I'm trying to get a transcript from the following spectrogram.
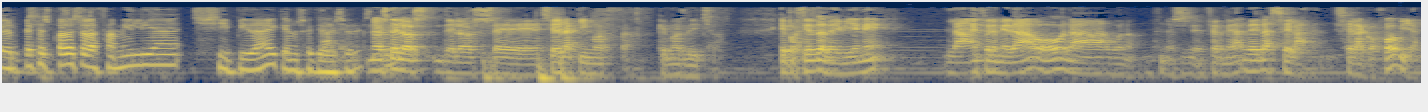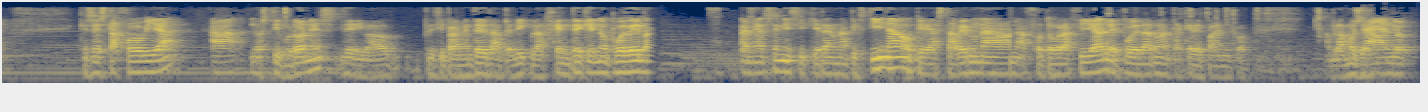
El pez espada es de la familia Shipidae, que no sé qué ser. No es de los de los eh, que hemos dicho. Que por cierto, le viene la enfermedad o la, bueno, no sé si enfermedad de la selacofobia, que es esta fobia a los tiburones derivado principalmente de la película. Gente que no puede bañarse ni siquiera en una piscina o que hasta ver una, fotografía le puede dar un ataque de pánico. Hablamos ya lo,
